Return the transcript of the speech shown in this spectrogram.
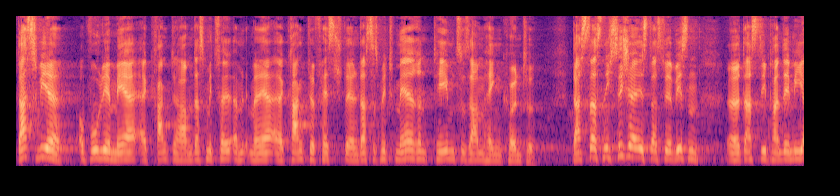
dass wir, obwohl wir mehr Erkrankte haben, dass mit äh, mehr Erkrankte feststellen, dass es mit mehreren Themen zusammenhängen könnte dass das nicht sicher ist, dass wir wissen, äh, dass die Pandemie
